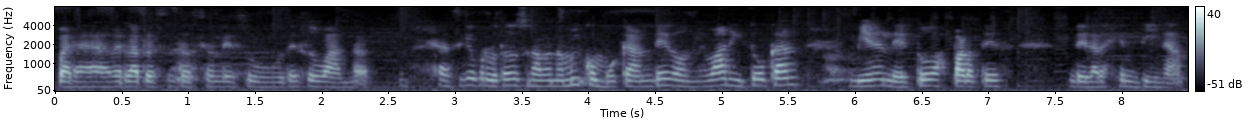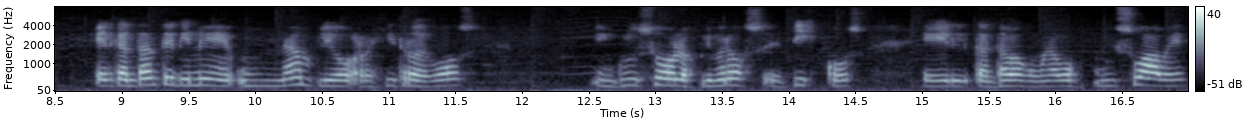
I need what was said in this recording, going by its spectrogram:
para ver la presentación de su, de su banda. Así que por lo tanto es una banda muy convocante, donde van y tocan, vienen de todas partes de la Argentina. El cantante tiene un amplio registro de voz, incluso los primeros eh, discos él cantaba con una voz muy suave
